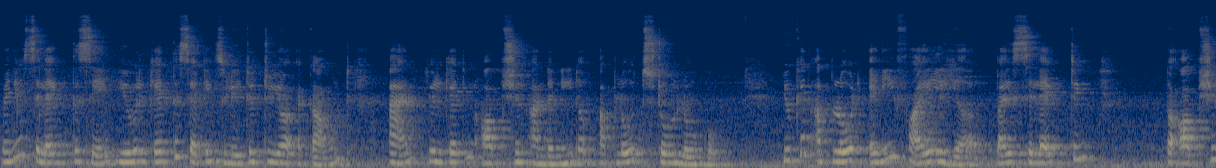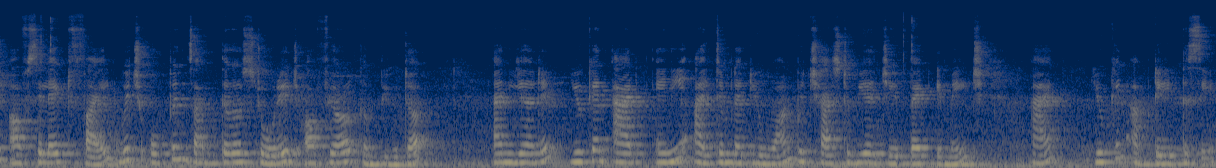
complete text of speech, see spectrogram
When you select the same, you will get the settings related to your account and you'll get an option underneath of upload store logo. You can upload any file here by selecting the option of select file which opens up the storage of your computer and herein you can add any item that you want which has to be a JPEG image and you can update the same.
